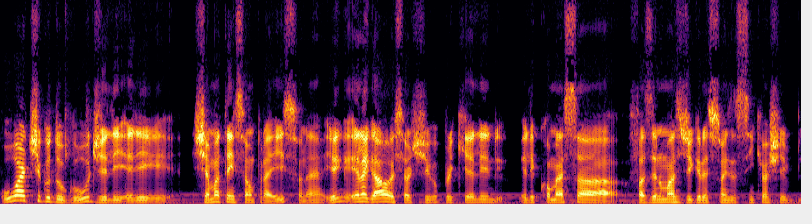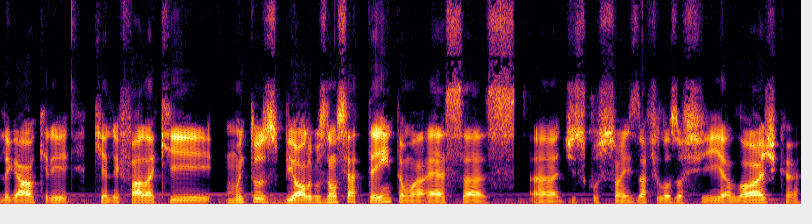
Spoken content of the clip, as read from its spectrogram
O artigo do Good, ele, ele chama atenção para isso, né? E é legal esse artigo porque ele, ele começa fazendo umas digressões assim que eu achei legal, que ele, que ele fala que muitos biólogos não se atentam a essas uh, discussões da filosofia, lógica,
